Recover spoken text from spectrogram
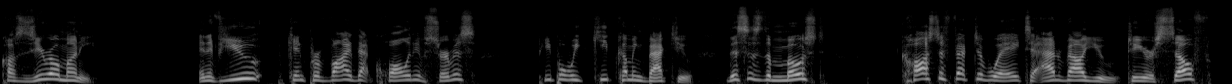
Cost zero money. And if you can provide that quality of service, people we keep coming back to you. This is the most cost effective way to add value to yourself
